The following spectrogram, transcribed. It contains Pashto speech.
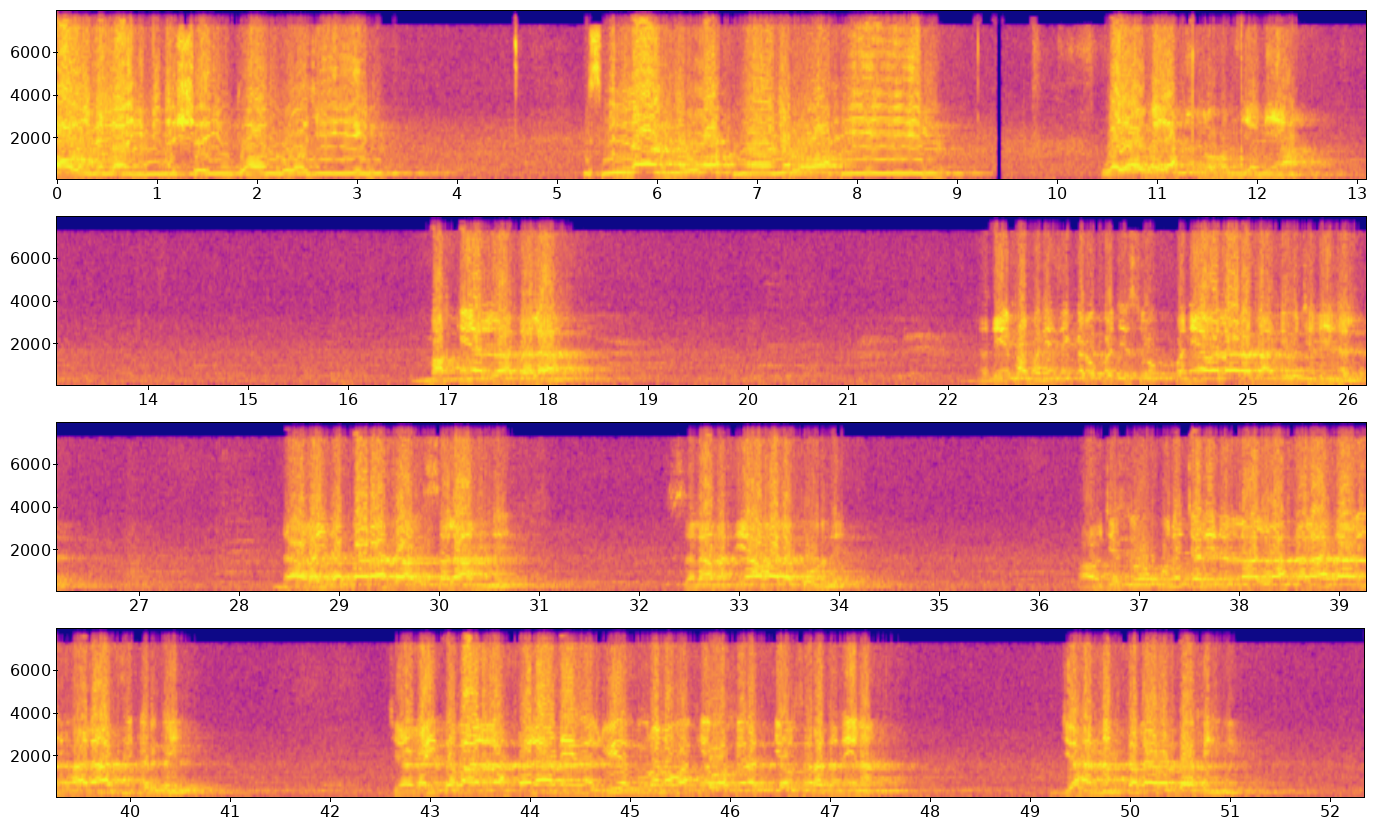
أعوذ بالله من الشيطان الرجيم بسم الله الرحمن الرحيم ويوم يحشرهم جميعا مخي الله تعالى د دې خبرې ذکر وکړي چې څوک پنه علا را باندې وچلیدل دا غي د پارا دار السلام دی سلامتی والا کور دی او چې څوک ونه چلے د الله تعالی دا حالات ذکر کړي چې هغه تبع الله تعالی دې لوی زورن واقع او آخرت کې او سره د دینه جهنم تبع ور داخل دي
